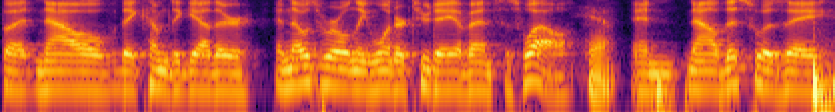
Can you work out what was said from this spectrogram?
but now they come together, and those were only one or two day events as well. Yeah. And now this was a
